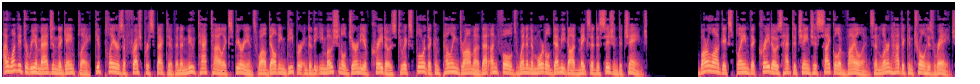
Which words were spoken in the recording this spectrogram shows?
I wanted to reimagine the gameplay, give players a fresh perspective and a new tactile experience while delving deeper into the emotional journey of Kratos to explore the compelling drama that unfolds when an immortal demigod makes a decision to change. Barlog explained that Kratos had to change his cycle of violence and learn how to control his rage.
